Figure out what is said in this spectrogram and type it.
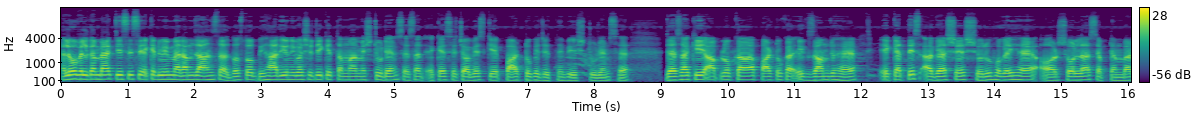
Hello welcome back GCC academy में रमज़ान सर दोस्तों, बिहार यूनिवर्सिटी के तमाम स्टूडेंट सेशन इक्कीस से चौबीस के पार्ट टू के जितने भी स्टूडेंट्स हैं, जैसा कि आप लोग का पार्ट टू का एग्ज़ाम जो है, इकतीस अगस्त से शुरू हो गई है और सोलह सितंबर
